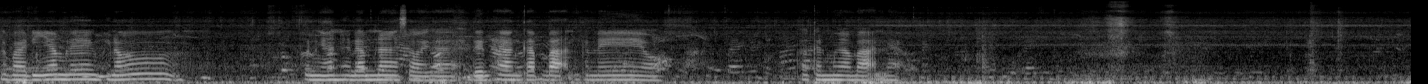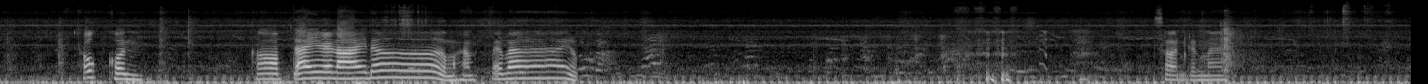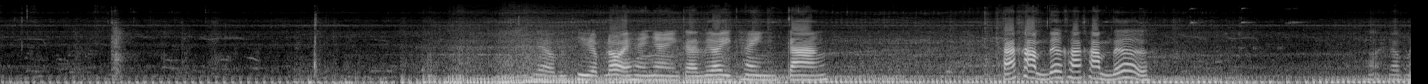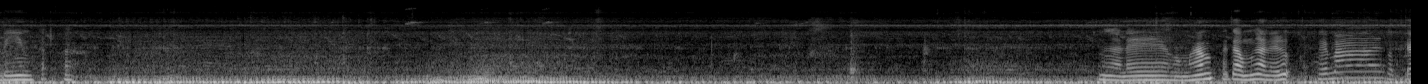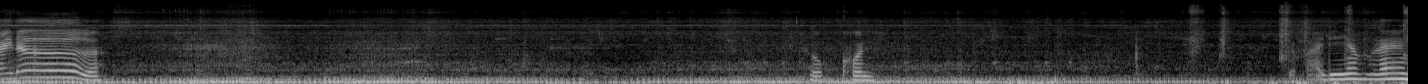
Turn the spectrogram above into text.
สบายดีย่ำแรงพี่น้องคนงานห้ดำหน้าซอยค่ะเดินทางกลับบ้านกันแล้วพากันเมื่อบ้านแล้วทุกคน ขอบใจหลายๆเด้อมาครับบ๊ายบายสอนกันมา เดี๋ยวเป็น ที่เรียบร้อยให้ใหญ่กับเรืออีกให้กลางขาขำเด้อขาขำเด้อเราไม่ได้ยินค่ะเมื่อแล้วผมห้ำพระเจ้าเมื่อแล้วลูกบ๊ายบายขอบใจเด้อ ทุก คนสบายดียามแรง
